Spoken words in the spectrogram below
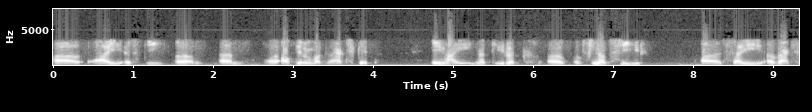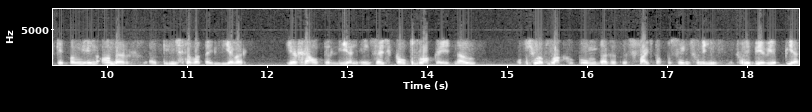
Uh hy is die ehm uh, um, uh, afdeling wat werk skep en hy natuurlik uh finansier uh sy uh, werkskepping en ander uh, dienste wat hy lewer deur geld te leen en sy skuldvlakke het nou op so 'n vlak gekom dat dit is 50% van die van die BBP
